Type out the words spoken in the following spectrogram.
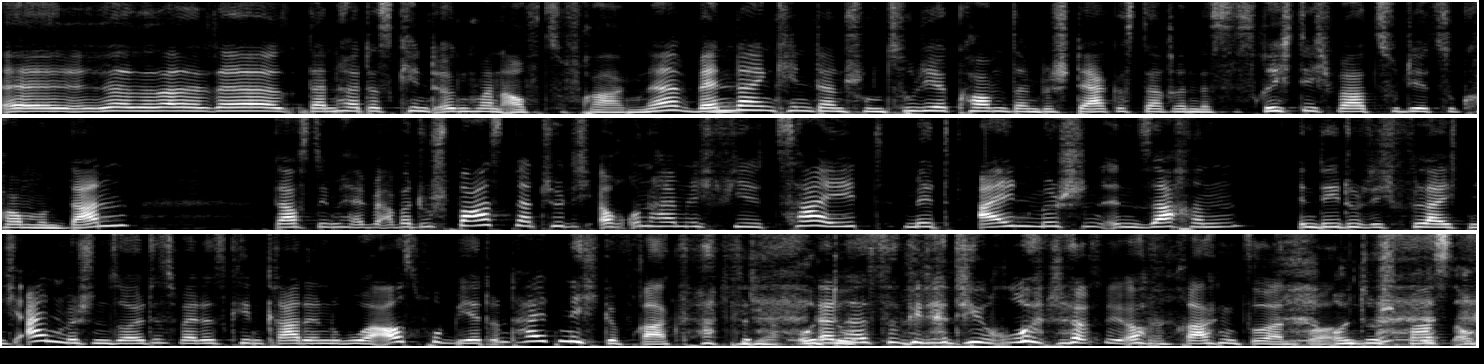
äh, dann hört das Kind irgendwann auf zu fragen. Ne? Wenn dein Kind dann schon zu dir kommt, dann bestärk es darin, dass es richtig war, zu dir zu kommen und dann darfst du ihm helfen. Aber du sparst natürlich auch unheimlich viel Zeit mit Einmischen in Sachen, in die du dich vielleicht nicht einmischen solltest, weil das Kind gerade in Ruhe ausprobiert und halt nicht gefragt hat. Ja, Dann du, hast du wieder die Ruhe dafür, auf Fragen zu antworten. Und du sparst auch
